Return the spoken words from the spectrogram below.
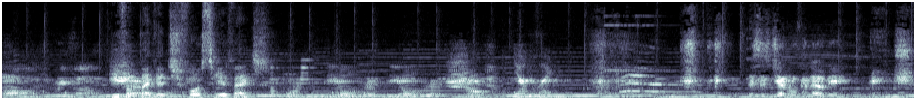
Long revolve. default package for CFX. Support the older, the older. Show. Youngling. This is General Kenobi. H.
